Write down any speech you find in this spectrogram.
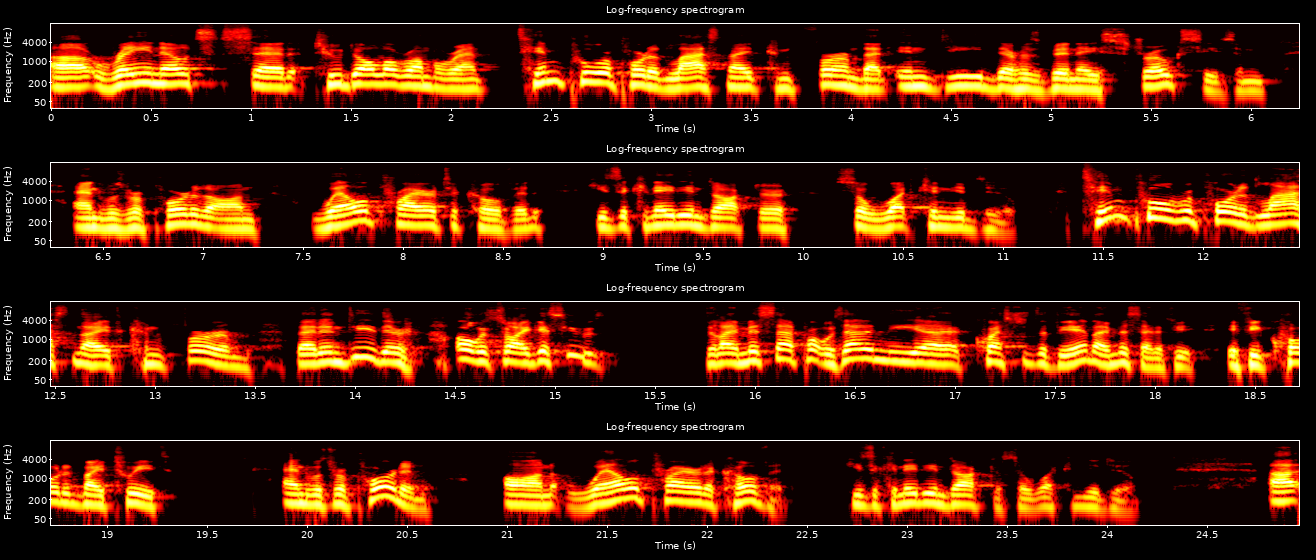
Uh, Ray Notes said $2 Rumble Rant. Tim Pool reported last night confirmed that indeed there has been a stroke season and was reported on well prior to COVID. He's a Canadian doctor, so what can you do? Tim Pool reported last night confirmed that indeed there. Oh, so I guess he was. Did I miss that part? Was that in the uh, questions at the end? I missed that. If he if he quoted my tweet, and was reported on well prior to COVID. He's a Canadian doctor, so what can you do? Uh,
